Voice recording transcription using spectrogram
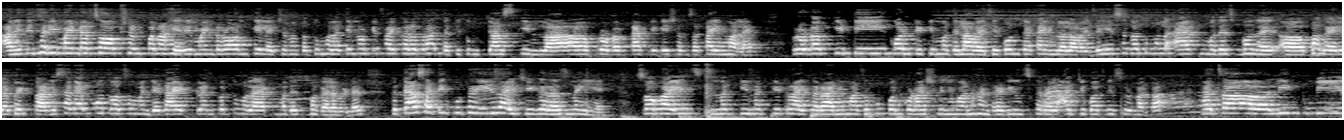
आणि तिथे रिमाइंडरचं ऑप्शन पण आहे. रिमाइंडर ऑन केल्याच्यानंतर तुम्हाला ते नोटिफाय करत राहतं की तुमच्या स्किनला प्रोडक्ट ऍप्लिकेशनचा टाइम आलाय. प्रोडक्ट किती क्वांटिटी मध्ये लावायचे कोणत्या टाइमला लावायचे हे सगळं तुम्हाला ऍप मध्येच बघाय बघायला भेटतं. आणि सगळ्यात महत्वाचं म्हणजे डाएट प्लॅन पण तुम्हाला ऍप मध्येच बघायला भेटेल. तर त्यासाठी कुठेही जायची गरज नाहीये. सो गाईज नक्की नक्की ट्राय करा. आणि माझं coupon code Ashwini one hundred use करायला अजिबात विसरू नका. ह्याचा लिंक मी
